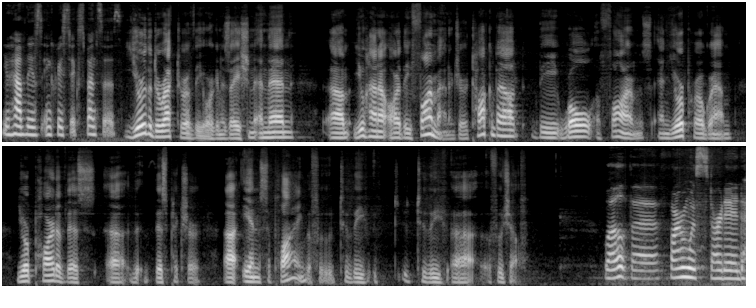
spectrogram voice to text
you have these increased expenses. You're the director of the organization and then um, you, Hannah, are the farm manager. Talk about the role of farms and your program, You're part of this, uh, th this picture uh, in supplying the food to the, to the uh, food shelf. Well, the farm was started,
